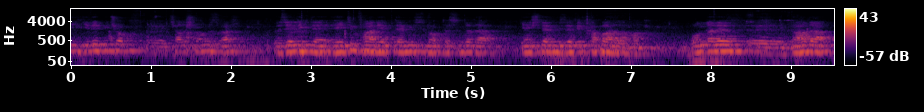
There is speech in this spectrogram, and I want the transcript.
ilgili birçok e, çalışmamız var. Özellikle eğitim faaliyetlerimiz noktasında da gençlerimize bir kapı aralamak, onları e, daha da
